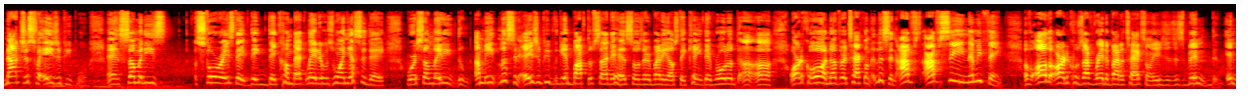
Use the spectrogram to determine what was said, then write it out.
not just for Asian people. And some of these stories they, they they come back later. Was one yesterday where some lady. I mean, listen, Asian people getting bopped upside their head, so is everybody else. They can't. They wrote a, article. Oh, another attack on. Listen, I've I've seen. Let me think of all the articles I've read about attacks on Asians. It's been in,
